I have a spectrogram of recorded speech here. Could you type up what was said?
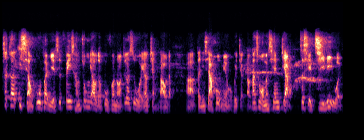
这个一小部分也是非常重要的部分哦。这个是我要讲到的啊，等一下后面我会讲到。但是我们先讲这些激励文。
